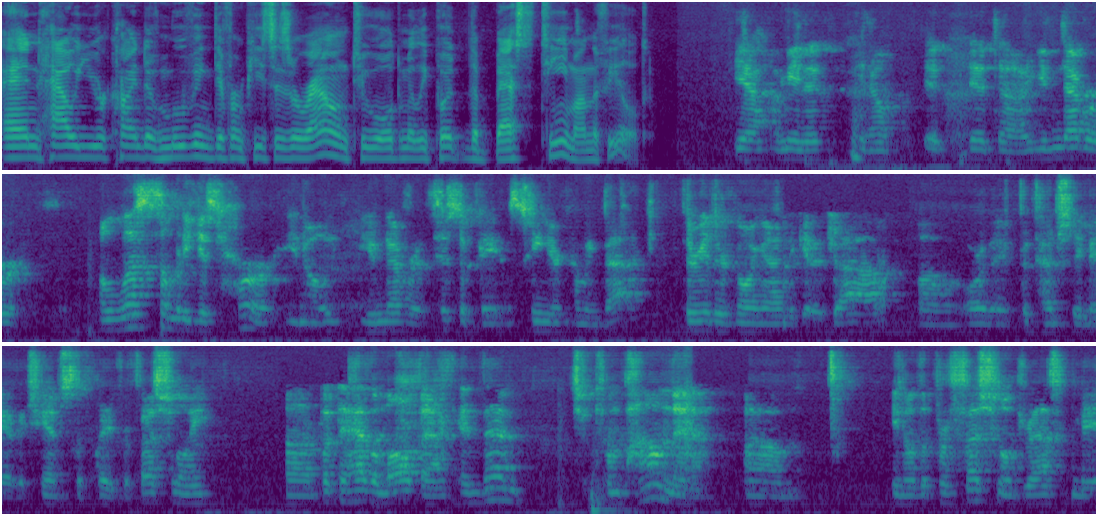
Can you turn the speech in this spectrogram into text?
and how you're kind of moving different pieces around to ultimately put the best team on the field. Yeah, I mean, it, you know, it, it uh, you never, unless somebody gets hurt, you know, you never anticipate a senior coming back. They're either going on to get a job, uh, or they potentially may have a chance to play professionally uh, but to have them all back, and then to compound that, um, you know, the professional draft may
